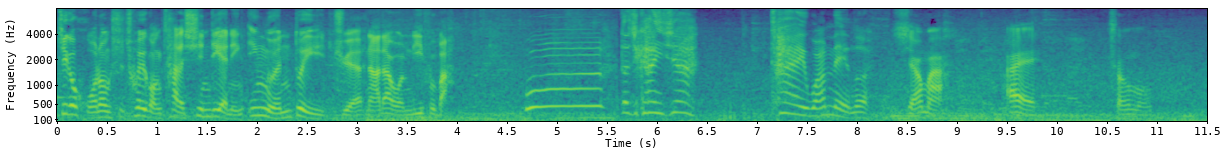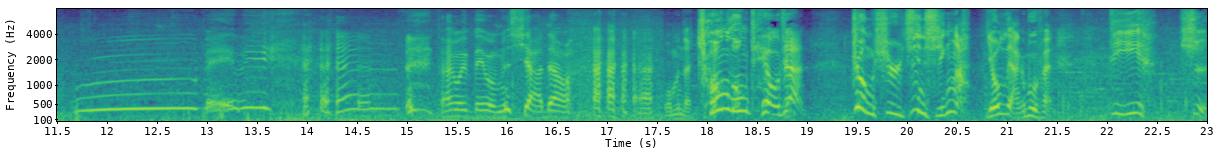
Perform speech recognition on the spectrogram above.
这个活动是推广他的新电影《英伦对决》。拿到我们的衣服吧！哇，大家看一下，太完美了，小马，哎。成龙，呜，baby，他会被我们吓到。我们的成龙挑战正式进行啊！有两个部分，第一是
